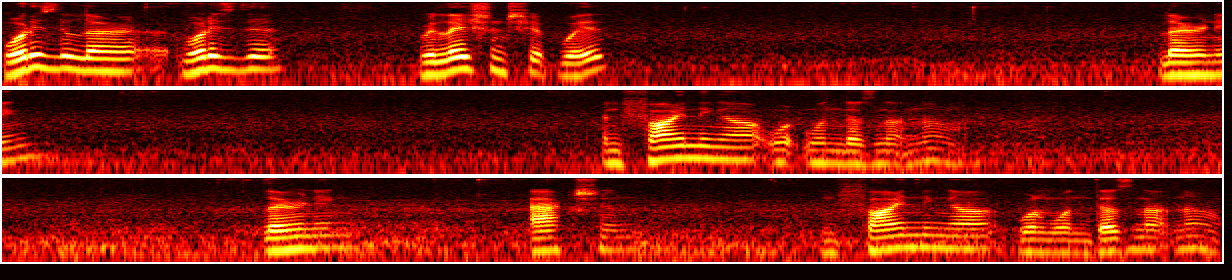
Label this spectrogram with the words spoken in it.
What is the learn what is the relationship with learning and finding out what one does not know? Learning, action, and finding out what one does not know.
